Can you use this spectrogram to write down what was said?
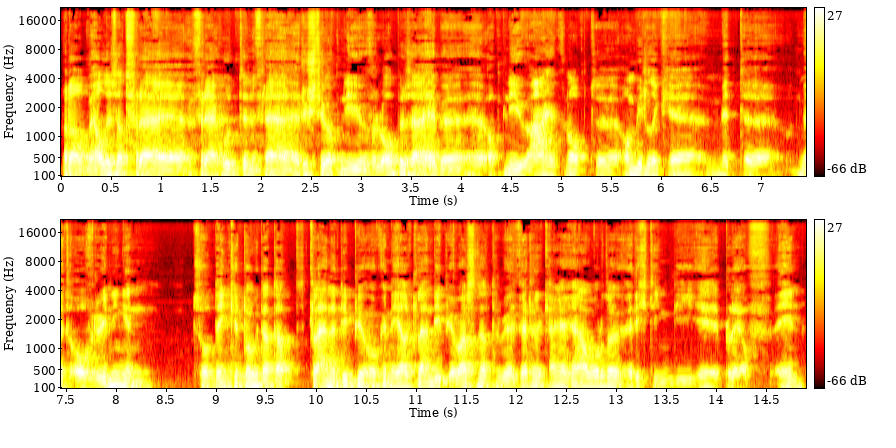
Maar al bij al is dat vrij, vrij goed en vrij rustig opnieuw verlopen. Zij hebben opnieuw aangeknopt onmiddellijk met, met de overwinning. En zo denk je toch dat dat kleine diepje ook een heel klein diepje was. En dat er weer verder kan gegaan worden richting die play-off 1.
